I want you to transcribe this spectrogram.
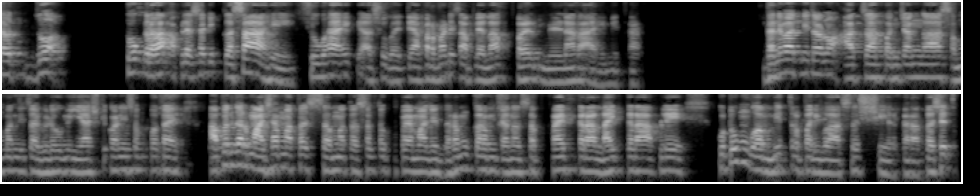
तर जो तो ग्रह आपल्यासाठी कसा आहे शुभ आहे की अशुभ आहे त्याप्रमाणेच आपल्याला फळ मिळणार आहे मित्रांनो. धन्यवाद मित्रांनो. आजचा पंचांगा संबंधीचा व्हिडिओ मी याच ठिकाणी संपत आहे. आपण जर माझ्या मतात सहमत असेल तर कृपया माझे धर्मकर्म चॅनल सबस्क्राईब करा लाईक करा आपले कुटुंब मित्र परिवार असं शेअर करा. तसेच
